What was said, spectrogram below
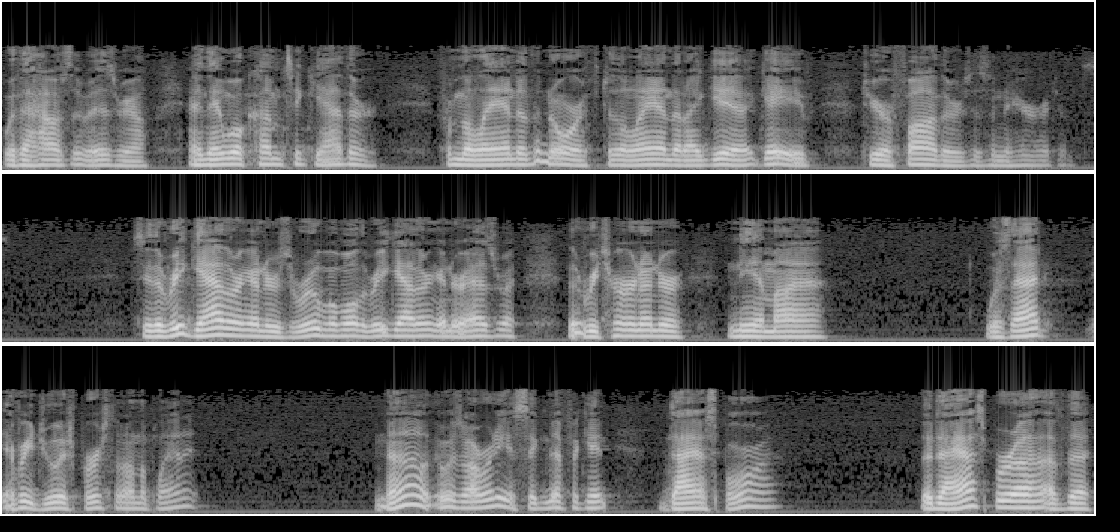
with the house of Israel, and they will come together from the land of the north to the land that I gave to your fathers as an inheritance. See, the regathering under Zerubbabel, the regathering under Ezra, the return under Nehemiah, was that every Jewish person on the planet? No, there was already a significant diaspora. The diaspora of the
